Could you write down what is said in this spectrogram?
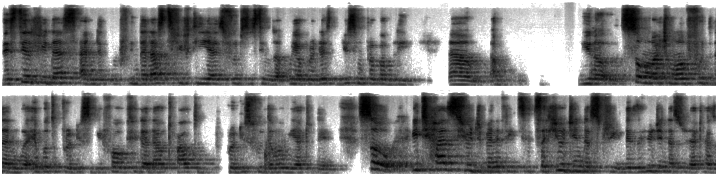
They still feed us, and in the last 50 years, food systems we are producing probably um, you know, so much more food than we are able to produce before we figured out how to produce food the way we are today. So it has huge benefits. It's a huge industry. There's a huge industry that has,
